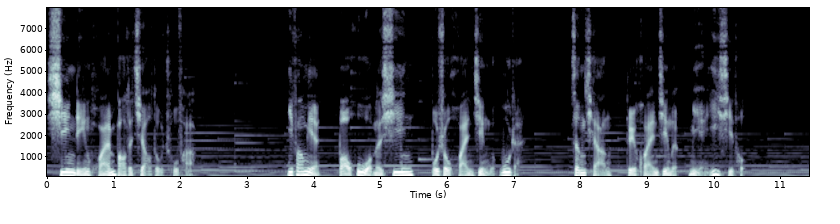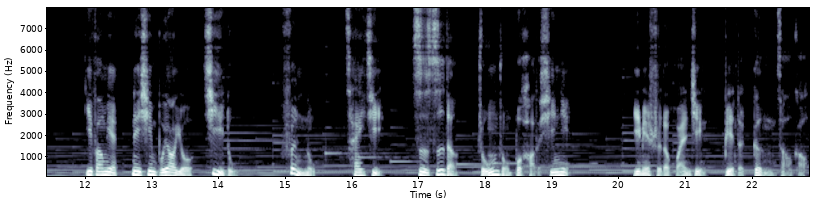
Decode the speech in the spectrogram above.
心灵环保的角度出发。一方面保护我们的心不受环境的污染，增强对环境的免疫系统；一方面内心不要有嫉妒、愤怒、猜忌、自私等种种不好的心念，以免使得环境变得更糟糕。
